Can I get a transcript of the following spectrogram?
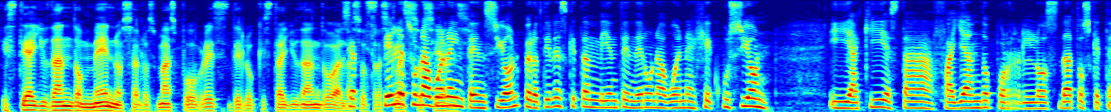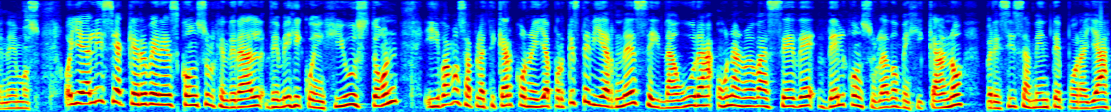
esté ayudando menos a los más pobres de lo que está ayudando a O sea, las otras tienes clases una buena intención, pero tienes que también tener una buena ejecución. Y aquí está fallando por los datos que tenemos. Oye, Alicia Kerber es cónsul general de México en Houston y vamos a platicar con ella porque este viernes se inaugura una nueva sede del consulado mexicano precisamente por allá.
